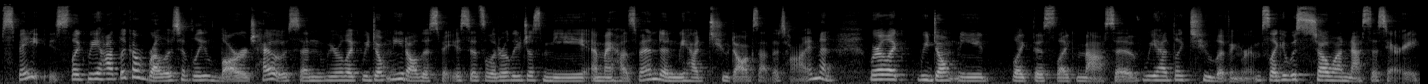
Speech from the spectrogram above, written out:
space. Like we had like a relatively large house and we were like we don't need all this space. It's literally just me and my husband and we had two dogs at the time and we are like we don't need like this like massive. We had like two living rooms. Like it was so unnecessary.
